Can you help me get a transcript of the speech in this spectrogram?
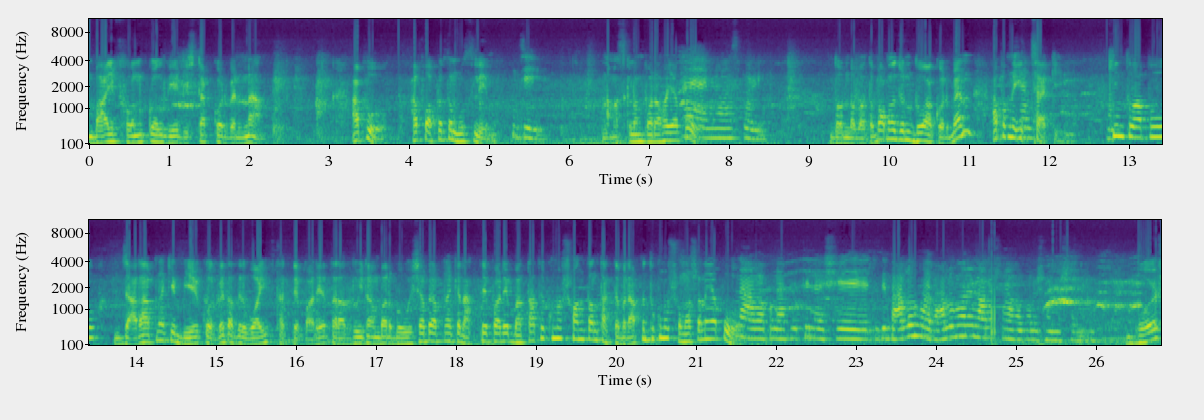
বাই ফোন কল দিয়ে ডিস্টার্ব করবেন না। আপু আপু আপনার তো মুসলিম। জি। নামাজ কালাম পড়া হয় আপু? হ্যাঁ নামাজ পড়ি। ধন্যবাদ। আপু আপনার জন্য দোয়া করবেন। আপু আপনার ইচ্ছা কি? কিন্তু আপু যারা আপনাকে বিয়ে করবে তাদের ওয়াইফ থাকতে পারে তারা দুই নাম্বার বউ হিসাবে আপনাকে রাখতে পারে বা তাতে কোনো সন্তান থাকতে পারে। আপনার তো কোনো সমস্যা নেই আপু? না আমার কোনো আপত্তি নাই। সে যদি ভালো হয় ভালো মনের মানুষ হয় আমার কোনো সমস্যা নেই। বয়স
